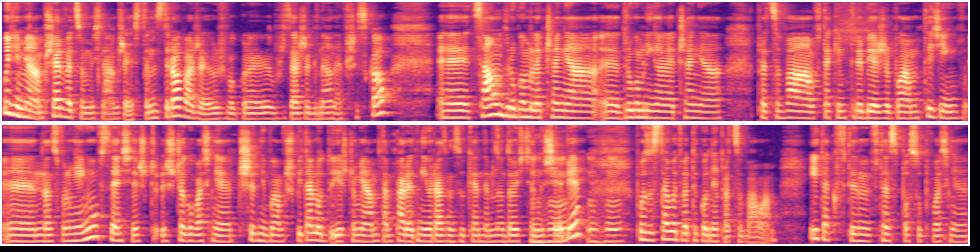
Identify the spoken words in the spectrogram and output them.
Później miałam przerwę, co myślałam, że jestem zdrowa, że już w ogóle już zażegnane wszystko. E, całą drugą leczenia, e, drugą linię leczenia pracowałam w takim trybie, że byłam tydzień e, na zwolnieniu, w sensie z, z czego właśnie trzy dni byłam w szpitalu, jeszcze miałam tam parę dni razem z weekendem na dojście do siebie. Pozostałe dwa tygodnie pracowałam. I tak w, tym, w ten sposób właśnie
